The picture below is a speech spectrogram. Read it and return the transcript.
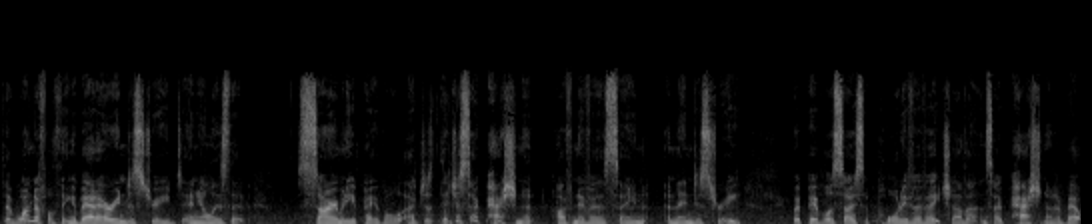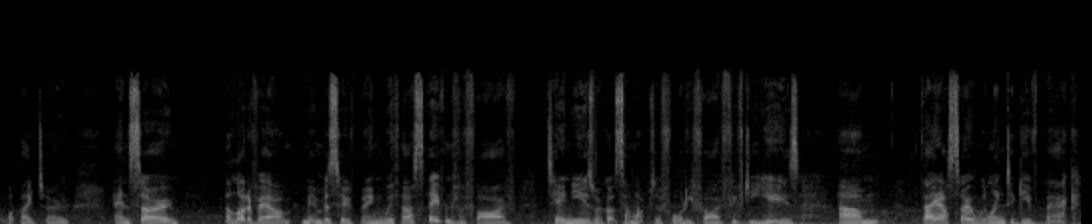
the wonderful thing about our industry, Daniel, is that so many people are just they're just so passionate. I've never seen an industry where people are so supportive of each other and so passionate about what they do. And so a lot of our members who've been with us, even for five, ten years, we've got some up to 45, 50 years, um, they are so willing to give back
